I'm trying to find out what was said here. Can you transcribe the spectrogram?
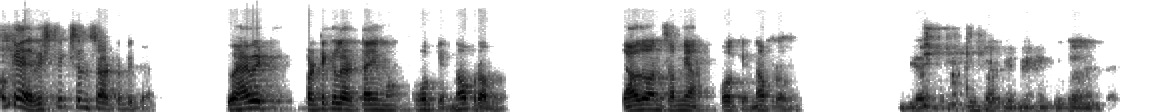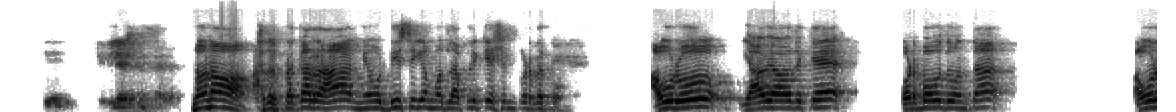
Okay restrictions are to be you have it particular time okay no problem ಯಾವುದೋ ಒಂದು ಸಮಯ okay no problem no no ಅದ್ರ ಪ್ರಕಾರ ನೀವು ಡಿ ಸಿಗೆ ಮೊದಲು ಅಪ್ಲಿಕೇಶನ್ ಕೊಡ್ಬೇಕು. ಅವರು ಯಾವ್ಯಾವ್ದಕ್ಕೆ ಕೊಡಬಹುದು ಅಂತ ಅವರ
